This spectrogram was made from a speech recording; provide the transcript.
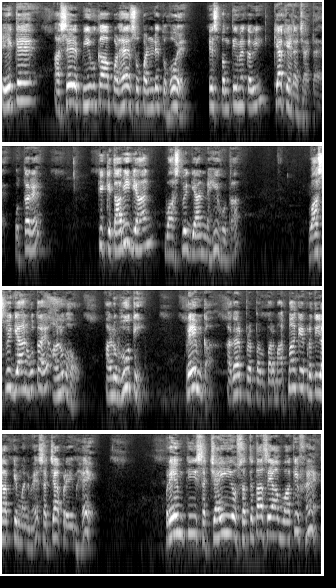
एक अशेर पीव का पढ़े सो पंडित होए? इस पंक्ति में कवि क्या कहना चाहता है? उत्तर है कि किताबी ज्ञान वास्तविक ज्ञान नहीं होता वास्तविक ज्ञान होता है अनुभव, अनुभूति। प्रेम का, अगर परमात्मा के प्रति आपके मन में सच्चा प्रेम है, प्रेम की सच्चाई और सत्यता से आप वाकिफ हैं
